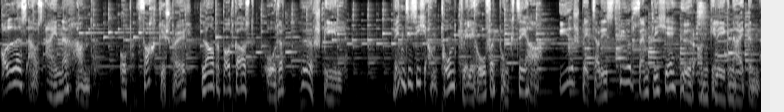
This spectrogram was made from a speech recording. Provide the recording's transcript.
Alles aus einer Hand. Ob Fachgespräch, Laberpodcast oder Hörspiel. Wenden Sie sich an tonquellehofer.ch, Ihr Spezialist für sämtliche Hörangelegenheiten.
